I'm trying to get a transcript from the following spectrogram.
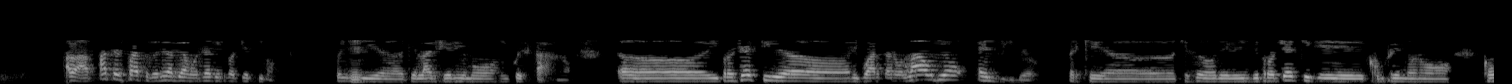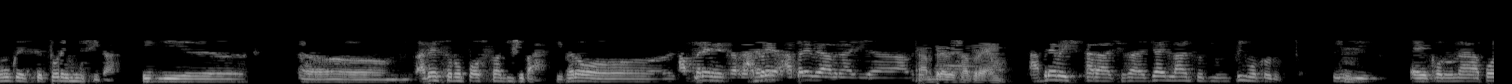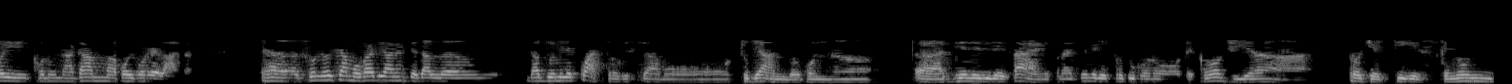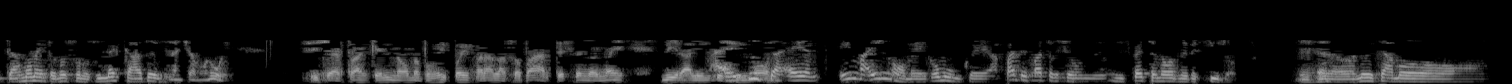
Allora, a parte il fatto che noi abbiamo già dei progetti nostri, quindi mm. uh, che lanceremo in quest'anno. Uh, I progetti uh, riguardano l'audio e il video, perché ci sono dei, dei, progetti che comprendono comunque il settore musica, quindi adesso non posso anticiparti, però a breve, a breve, a breve avrai, avrai, a breve sapremo. A breve ci sarà, ci sarà già il lancio di un primo prodotto, quindi mm eh, con, una, poi, con una gamma poi correlata. Eh, noi siamo praticamente dal, dal 2004 che stiamo studiando con uh, aziende di design, con aziende che producono tecnologia, progetti che, che, non, che al momento non sono sul mercato e li lanciamo noi. Sì, certo, anche il nome poi, poi farà la sua parte, essendo ormai virale in tutto eh, il mondo. È, il, nome comunque, a parte il fatto che c'è un, un rispetto enorme per Sito, Uh-huh. Uh, noi siamo,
